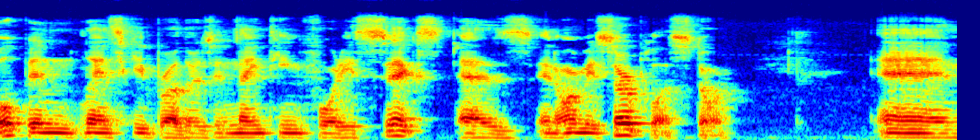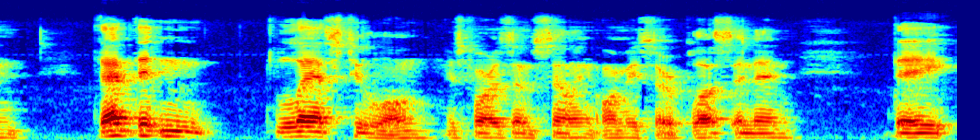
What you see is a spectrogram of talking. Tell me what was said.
opened Lansky Brothers in 1946 as an army surplus store. And that didn't last too long as far as them selling army surplus. And then they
